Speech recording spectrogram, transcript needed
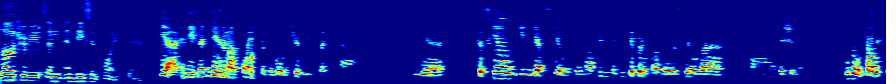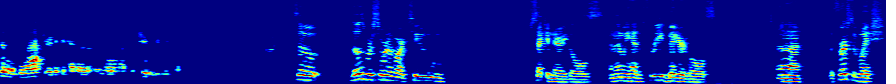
Low attributes and, and decent points. Yeah. Yeah, and decent decent amount of points for the low attributes, but uh, yeah, because skills you can get skills. They're not really like you can put a buttload of skills on a uh, mission. People would probably still go after it if it had a, a low enough attribute. So those were sort of our two secondary goals, and then we had three bigger goals. Uh, the first of which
